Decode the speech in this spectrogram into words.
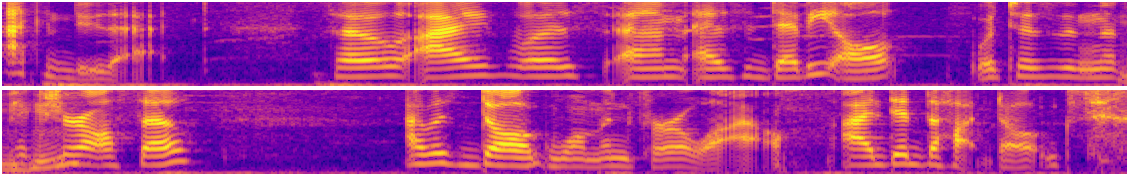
I can do that. So I was um, as Debbie Alt, which is in the picture also. I was dog woman for a while. I did the hot dogs.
